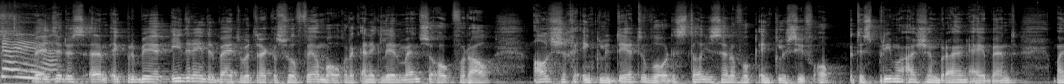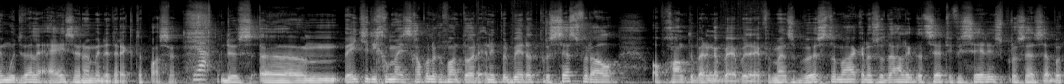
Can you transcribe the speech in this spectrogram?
Ja, ja, weet je, dus um, ik probeer iedereen erbij te betrekken zoveel mogelijk. En ik leer mensen ook vooral, als je geïncludeerd te worden, stel jezelf ook inclusief op. Het is prima als je een bruin ei bent, maar je moet wel een ei zijn om in het rek te passen. Ja. Dus um, weet je, die gemeenschappelijke verantwoording. En ik probeer dat proces vooral op gang te brengen bij bedrijven. Mensen bewust te maken. En zo dadelijk dat certificeringsproces hebben,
